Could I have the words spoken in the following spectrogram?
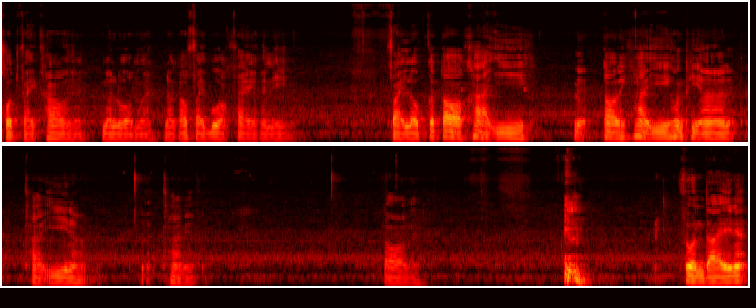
คดไฟเข้าเนี่ยมารวมกัน แล้วก็ไฟบวกใส่ไปนี้ ไฟลบก็ต่อขา E เนี่ยต่อที่ขา E ของ TR เนี่ยขา E นะครับเนี่าเนี้ยต่อเลย ส่วนไดเนี่ย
